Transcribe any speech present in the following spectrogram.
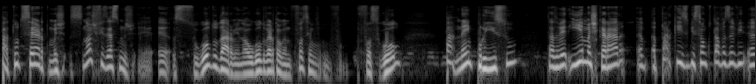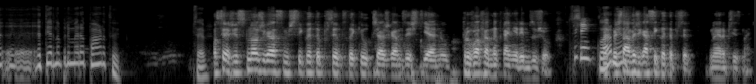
pá, tudo certo, mas se nós fizéssemos, é, é, se o gol do Darwin ou o gol do Vertonghen fosse, fosse gol, pá, nem por isso, estás a ver, ia mascarar a, a parca exibição que estavas a, a, a ter na primeira parte. Percebes? Ou seja, se nós jogássemos 50% daquilo que já jogámos este ano, provavelmente ganharemos o jogo. Sim, claro. Mas estava a jogar 50%, não era preciso mais.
